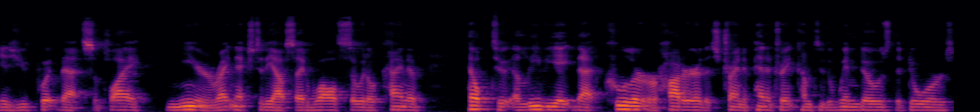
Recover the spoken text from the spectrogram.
is you put that supply near, right next to the outside wall. So it'll kind of help to alleviate that cooler or hotter air that's trying to penetrate, come through the windows, the doors,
